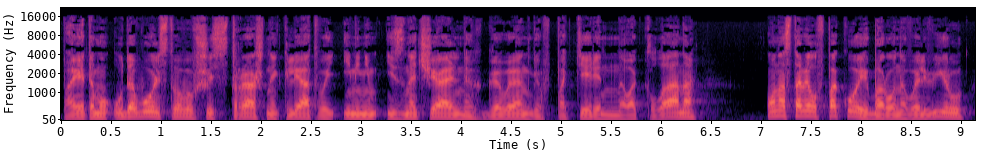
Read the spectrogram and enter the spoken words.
Поэтому, удовольствовавшись страшной клятвой именем изначальных гвенгов потерянного клана, он оставил в покое барона Вельвиру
